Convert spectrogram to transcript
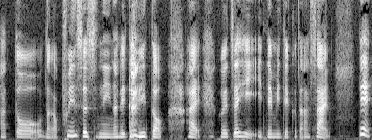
あと、なんか、プリンセスになりたい人、はい、これぜひ行ってみてください。で、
